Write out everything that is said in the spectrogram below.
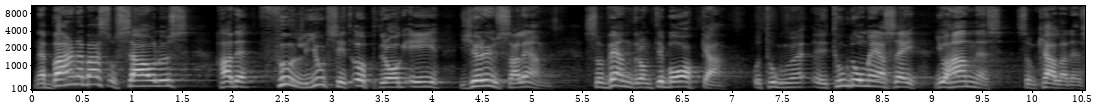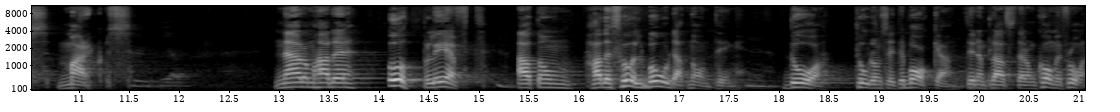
När Barnabas och Saulus hade fullgjort sitt uppdrag i Jerusalem så vände de tillbaka och tog, med, eh, tog då med sig Johannes som kallades Markus. När de hade upplevt att de hade fullbordat någonting, då tog de sig tillbaka till den plats där de kom ifrån.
